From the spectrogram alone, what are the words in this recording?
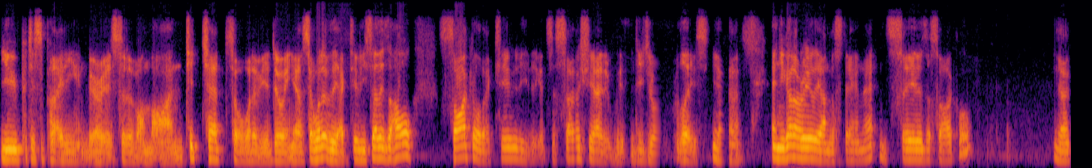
you participating in various sort of online chit chats or whatever you're doing. You know, so whatever the activity. So there's a whole cycle of activity that gets associated with the digital release. You know, and you've got to really understand that and see it as a cycle. You know,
